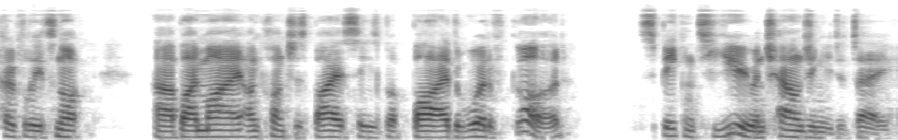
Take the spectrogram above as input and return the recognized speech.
hopefully it's not uh, by my unconscious biases, but by the Word of God speaking to you and challenging you today.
